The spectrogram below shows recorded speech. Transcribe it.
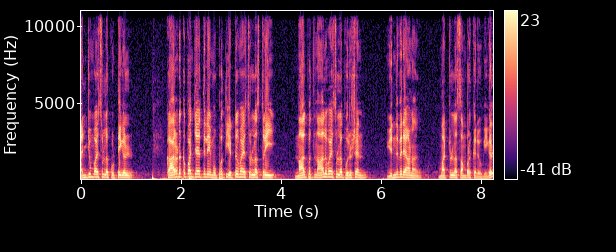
അഞ്ചും വയസ്സുള്ള കുട്ടികൾ കാരടുക്ക് പഞ്ചായത്തിലെ മുപ്പത്തിയെട്ട് വയസ്സുള്ള സ്ത്രീ നാൽപ്പത്തിനാല് വയസ്സുള്ള പുരുഷൻ എന്നിവരാണ് മറ്റുള്ള സമ്പർക്ക രോഗികൾ.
